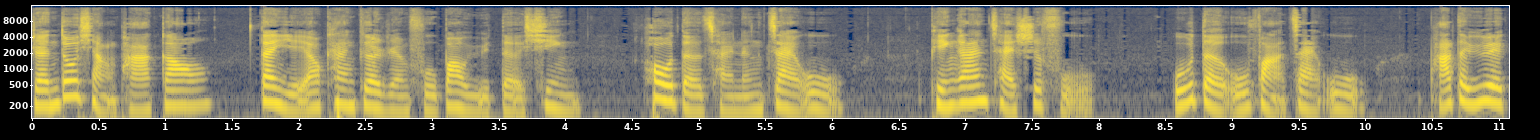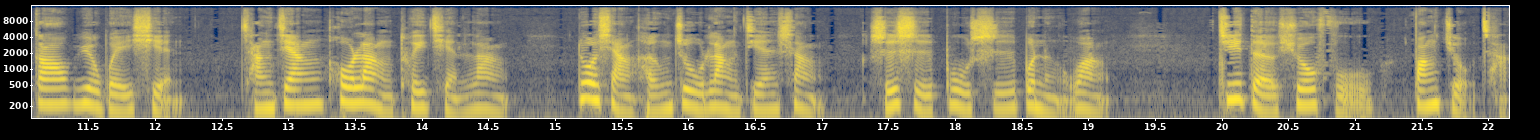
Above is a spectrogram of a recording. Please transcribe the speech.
人都想爬高但也要看个人福报与德性厚德才能载物平安才是福无德无法载物爬得越高越危险长江后浪推前浪若想横住浪尖上时时布施不能忘积德修福方久长。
